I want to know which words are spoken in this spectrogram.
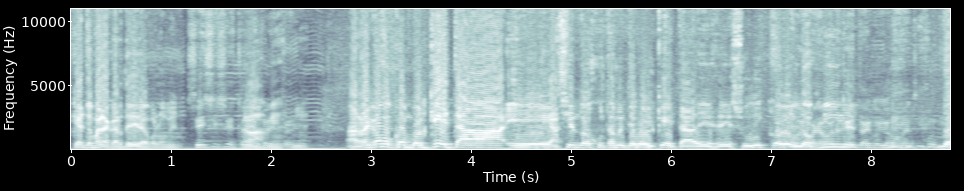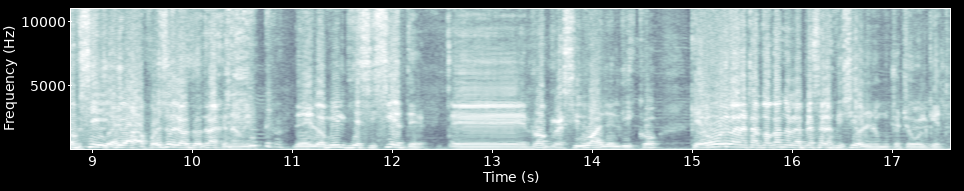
Quédate para la cartelera por lo menos. Sí, sí, sí, estoy, Ah, estoy, bien, estoy. bien. Arrancamos con Volqueta, eh, haciendo justamente Volqueta desde su disco del Uy, para 2000. Borqueta en cualquier momento. Do- sí, ahí va, por eso lo traje también. De 2017, eh, rock residual el disco, que hoy van a estar tocando en la Plaza de las Misiones, los muchachos Volqueta,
